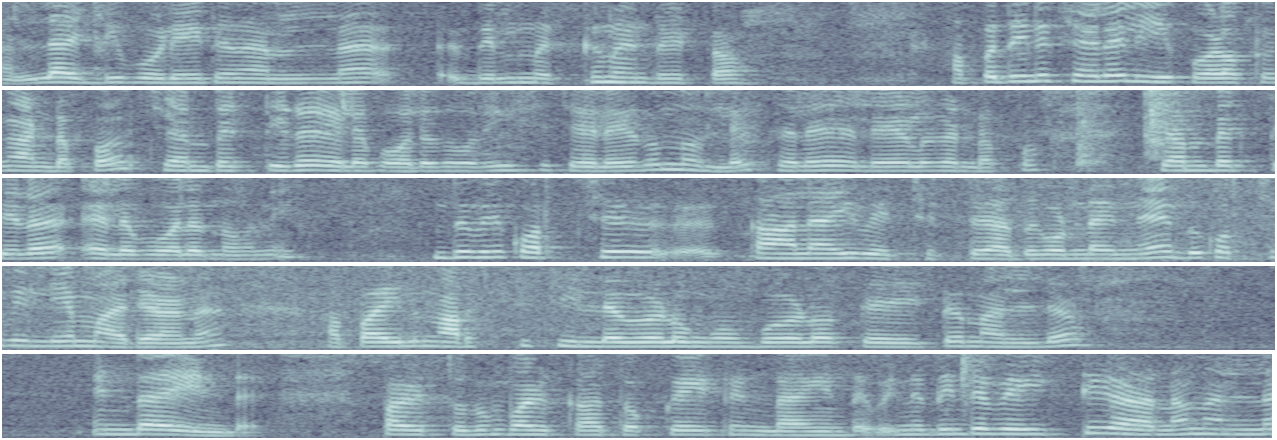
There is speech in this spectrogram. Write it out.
നല്ല അടിപൊളിയായിട്ട് നല്ല ഇതിൽ നിൽക്കുന്നുണ്ട് കേട്ടോ. അപ്പോൾ ഇതിന്റെ ചില ലീഫുകളൊക്കെ കണ്ടപ്പോൾ ചെമ്പരത്തിയുടെ ഇല പോലെ തോന്നി. പക്ഷെ ചിലതൊന്നുമില്ല. ചില ഇലകൾ കണ്ടപ്പോൾ ചെമ്പരത്തിയുടെ ഇല പോലെ തോന്നി. ഇത് ഇവർ കുറച്ച് കാലായി വെച്ചിട്ട് അതുകൊണ്ട് തന്നെ ഇത് കുറച്ച് വലിയ മരമാണ്. അപ്പോൾ അതിൽ നിറച്ച് ചില്ലകളും കൊമ്പുകളും ഒക്കെ ആയിട്ട് നല്ല ഉണ്ടായിട്ടുണ്ട് പഴുത്തതും പഴുക്കാത്തതൊക്കെ ആയിട്ട് ഉണ്ടായിട്ടുണ്ട് പിന്നെ ഇതിന്റെ വെയിറ്റ് കാരണം നല്ല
